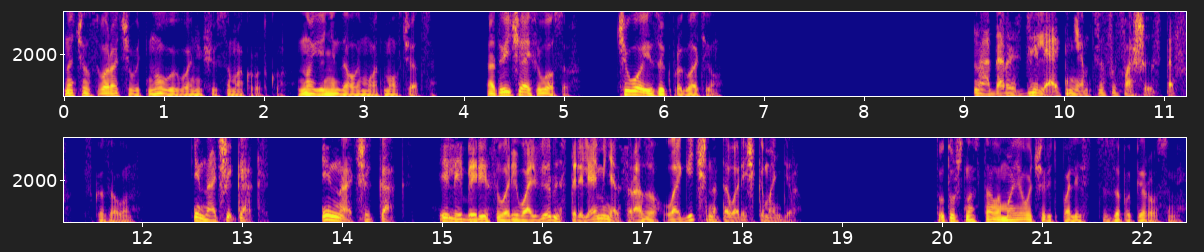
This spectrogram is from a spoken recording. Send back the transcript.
Начал сворачивать новую вонючую самокрутку, но я не дал ему отмолчаться. «Отвечай, философ. Чего язык проглотил?» «Надо разделять немцев и фашистов», — сказал он. «Иначе как? Иначе как? Или бери свой револьвер и стреляй меня сразу. Логично, товарищ командир?» Тут уж настала моя очередь полезть за папиросами.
